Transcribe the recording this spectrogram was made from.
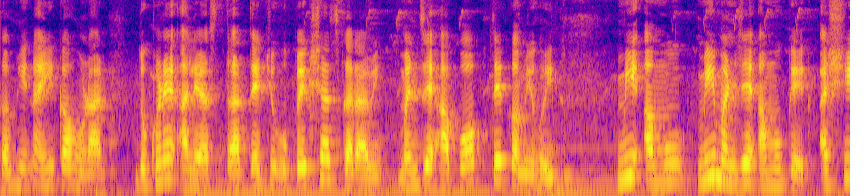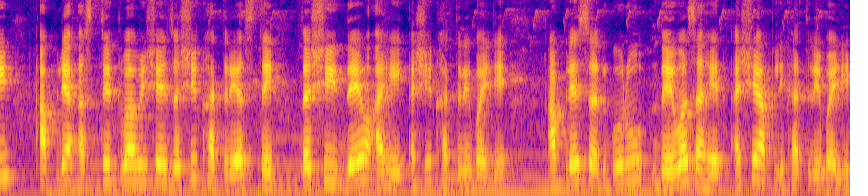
कमी नाही का होणार? दुखणे आले असता त्याची उपेक्षाच करावी म्हणजे आपोआप ते कमी होईल. मी अमु मी म्हणजे अमुक एक. अशी आपल्या अस्तित्वाविषयी जशी खात्री असते तशी देव आहे अशी खात्री पाहिजे. आपले सद्गुरू देवच आहेत अशी आपली खात्री पाहिजे.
